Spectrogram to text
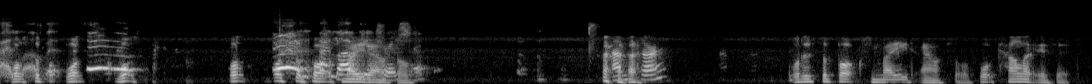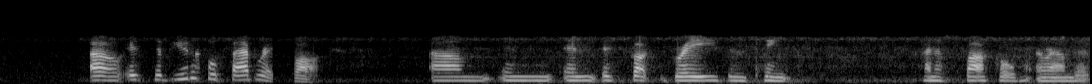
I What's love the it. what what's what what's the I box love made you, out Trisha. I'm sorry? what is the box made out of? What color is it? Oh, it's a beautiful fabric box. Um, and and it's got grays and pinks, kind of sparkle around it.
